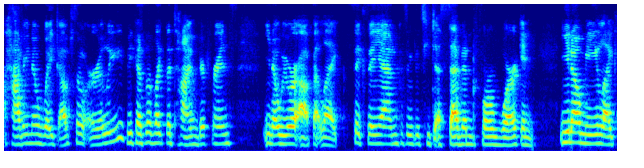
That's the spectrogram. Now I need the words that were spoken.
having to wake up so early because of like the time difference. You know, we were up at like 6 a.m. because we had to teach at 7 before work. And you know me, like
